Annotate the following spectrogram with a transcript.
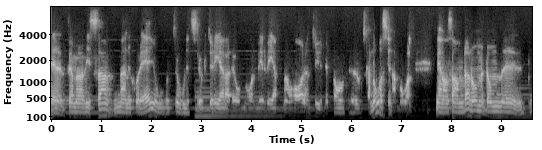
Eh, för jag menar, vissa människor är ju otroligt strukturerade och målmedvetna och har en tydlig plan för hur de ska nå sina mål. Medan andra de, de eh,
